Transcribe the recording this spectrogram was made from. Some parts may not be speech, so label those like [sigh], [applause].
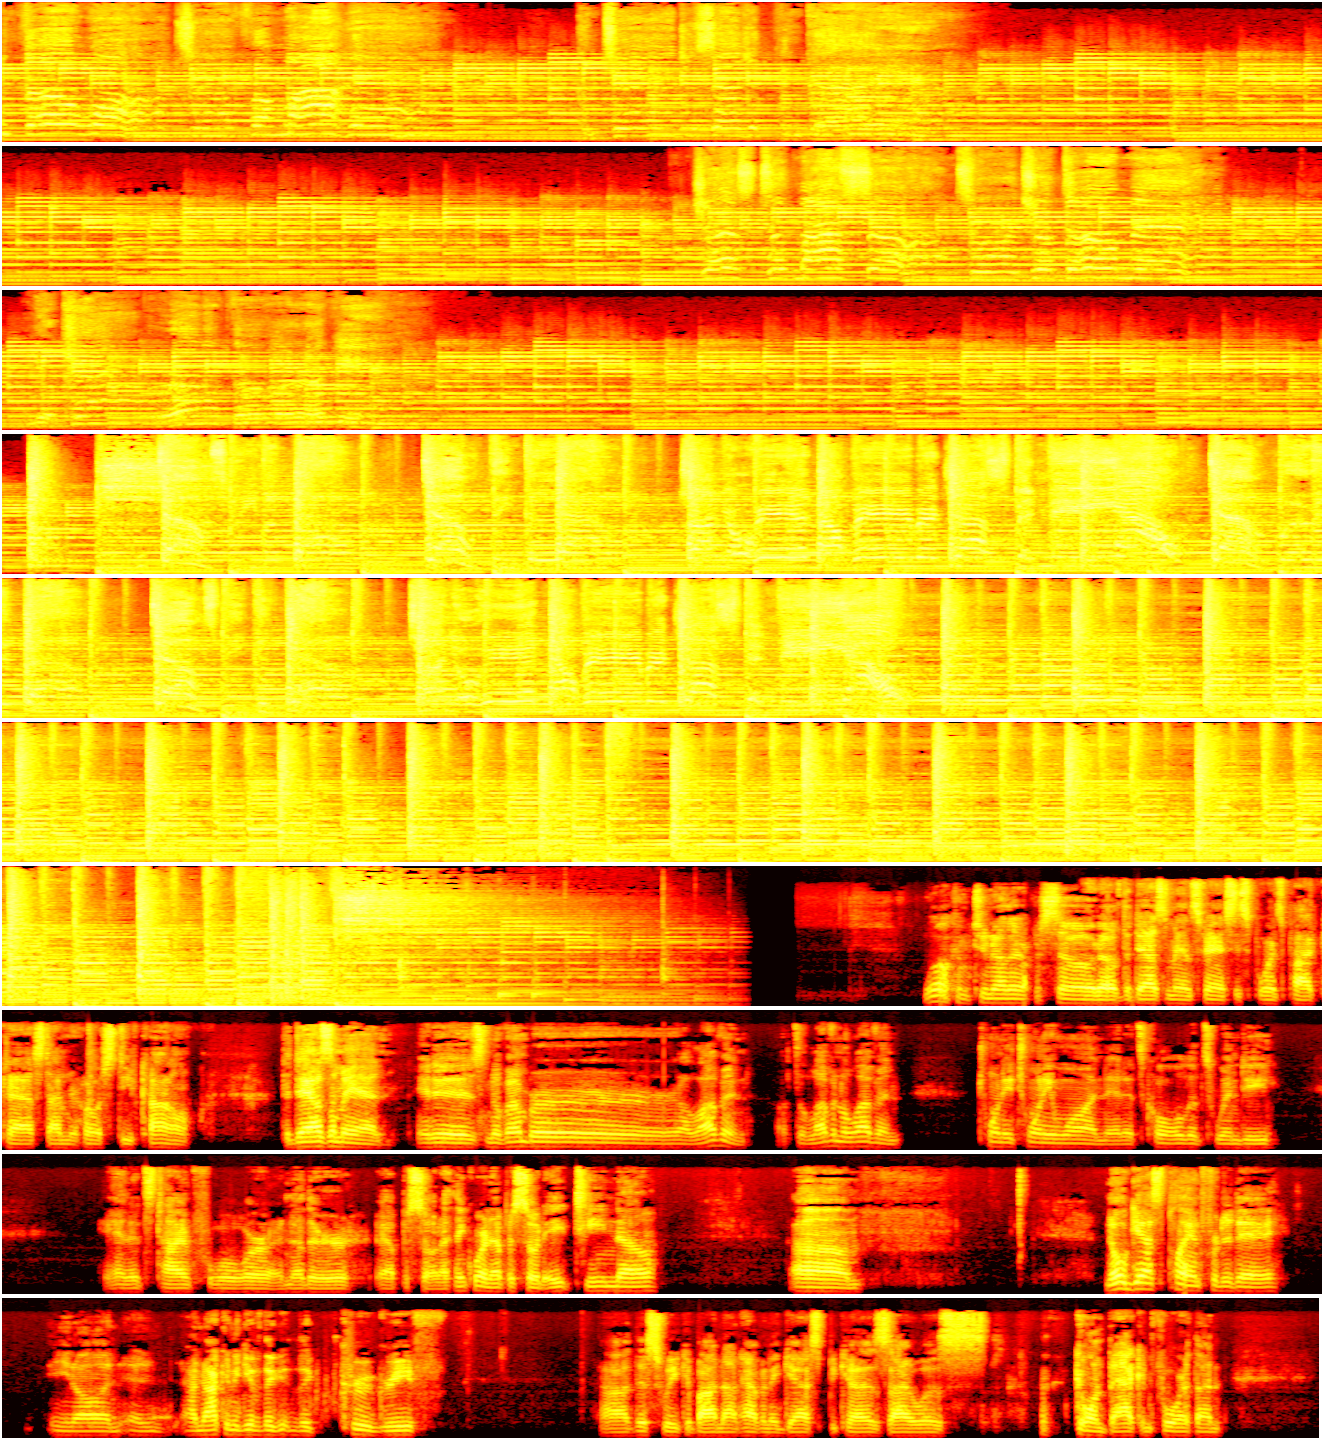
drink the water from my hand. Contagious as you think I am. Just took my son towards your domain. You can't run it over again. Another episode of the Dazzleman's Fantasy Sports Podcast. I'm your host, Steve Connell. The Dazzleman. It is November 11. It's 11 11 2021, and it's cold, it's windy, and it's time for another episode. I think we're on episode 18 now. Um, no guest planned for today, you know, and, and I'm not going to give the, the crew grief uh, this week about not having a guest because I was [laughs] going back and forth on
